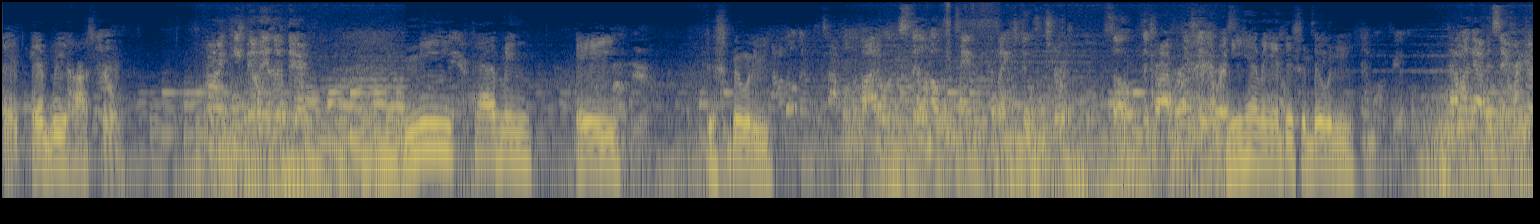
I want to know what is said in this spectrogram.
and every hospital. Alright, keep your hands up there. Me having a disability Top on the bottom is still an open container because all you to do is unscrew it. So the driver is getting arrested. me having a disability How long y'all been sitting right here?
